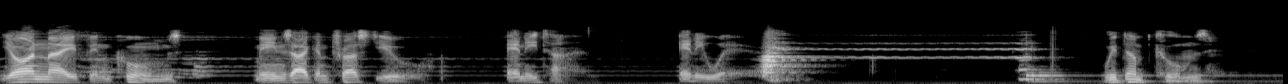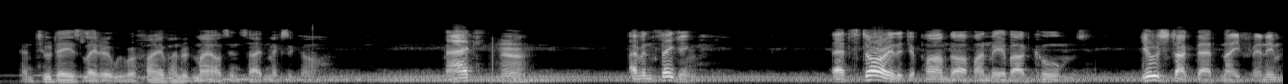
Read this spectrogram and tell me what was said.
Your knife in Coombs means I can trust you anytime. anywhere. We dumped Coombs, and two days later we were 500 miles inside Mexico. Mac, Huh? I've been thinking. That story that you palmed off on me about Coombs. You stuck that knife in him.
